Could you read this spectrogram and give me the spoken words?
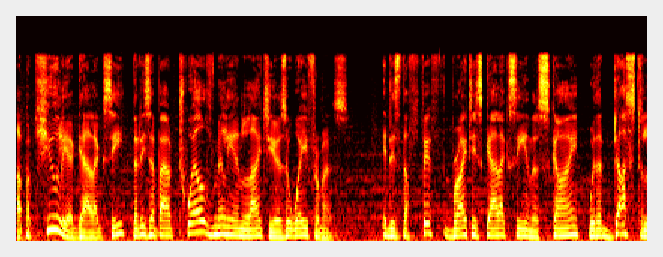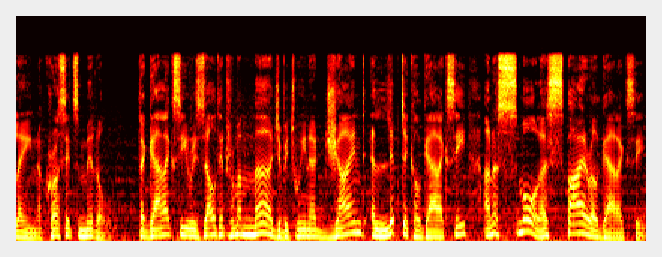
a peculiar galaxy that is about 12 million light-years away from us. It is the fifth brightest galaxy in the sky with a dust lane across its middle. The galaxy resulted from a merger between a giant elliptical galaxy and a smaller spiral galaxy.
